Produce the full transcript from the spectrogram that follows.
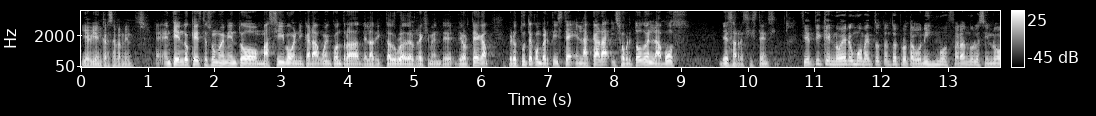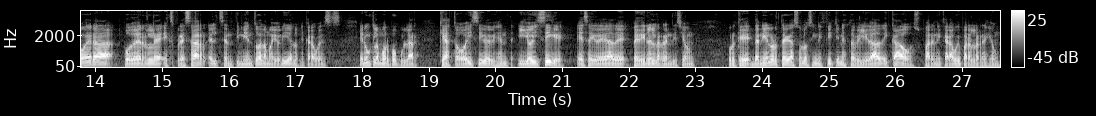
y había encarcelamientos. Entiendo que este es un movimiento masivo en Nicaragua en contra de la dictadura del régimen de, Ortega, pero tú te convertiste en la cara y sobre todo en la voz de esa resistencia. Fíjate que no era un momento tanto de protagonismo farándula, sino era poderle expresar el sentimiento de la mayoría de los nicaragüenses. Era un clamor popular que hasta hoy sigue vigente. Y hoy sigue esa idea de pedirle la rendición, porque Daniel Ortega solo significa inestabilidad y caos para Nicaragua y para la región.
